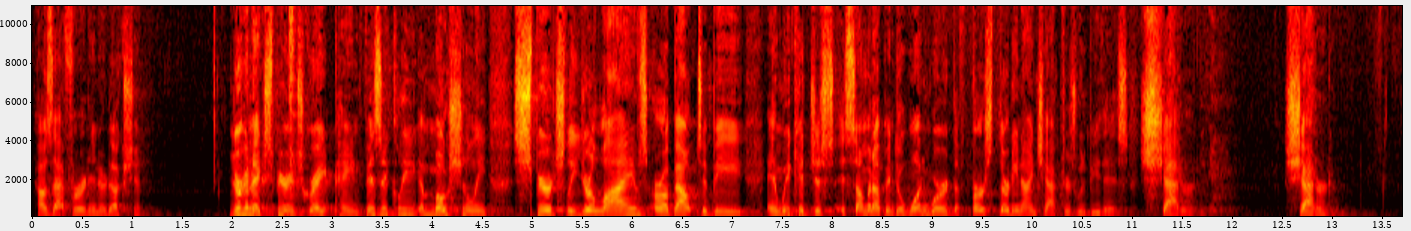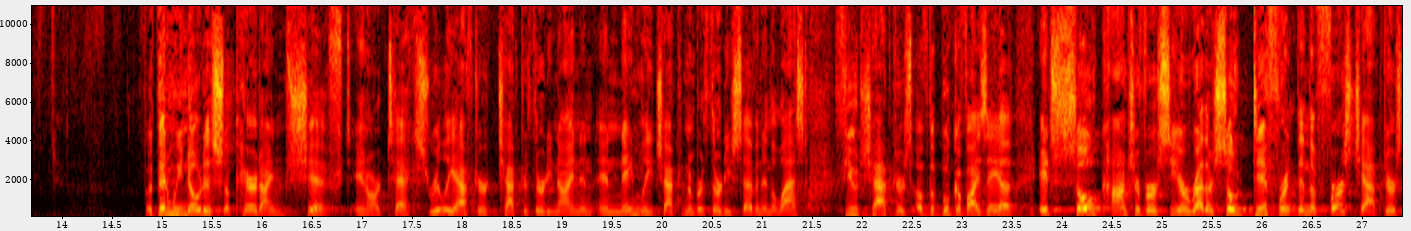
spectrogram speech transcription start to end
How's that for an introduction? You're going to experience great pain physically, emotionally, spiritually. Your lives are about to be, and we could just sum it up into one word. The first 39 chapters would be this shattered. Shattered. But then we notice a paradigm shift in our text, really after chapter 39, and, and, namely chapter number 37. In the last few chapters of the book of Isaiah, it's so controversy, or rather so different than the first chapters,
